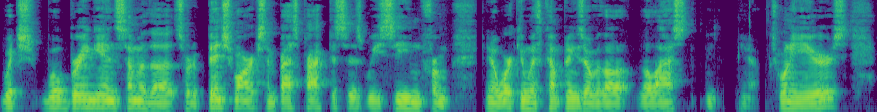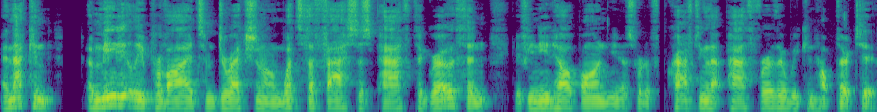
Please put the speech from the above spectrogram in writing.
which will bring in some of the sort of benchmarks and best practices we've seen from, you know, working with companies over the, the last, you know, 20 years. And that can immediately provide some direction on what's the fastest path to growth. And if you need help on, you know, sort of crafting that path further, we can help there too.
